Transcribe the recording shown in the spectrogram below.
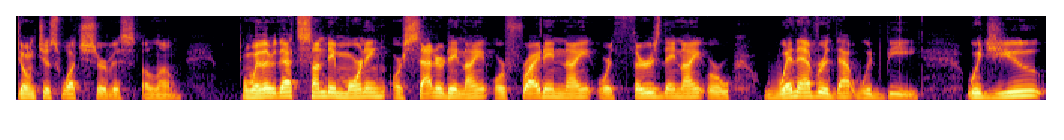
don't just watch service alone. Whether that's Sunday morning or Saturday night or Friday night or Thursday night or whenever that would be, would you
